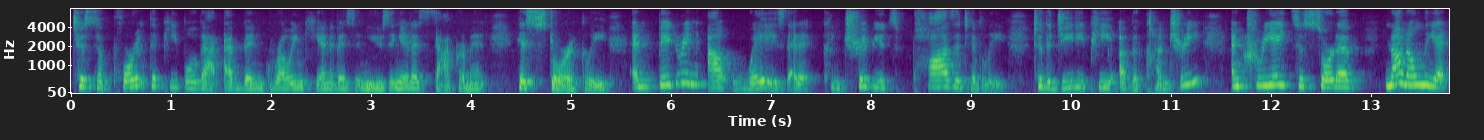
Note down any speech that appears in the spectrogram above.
to support the people that have been growing cannabis and using it as sacrament historically, and figuring out ways that it contributes positively to the GDP of the country and creates a sort of not only an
